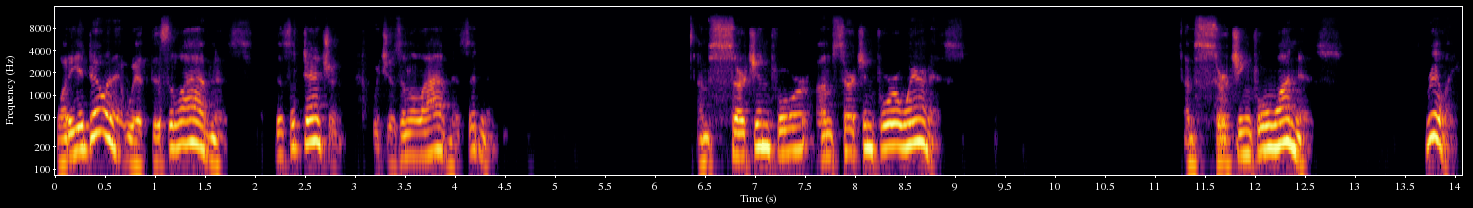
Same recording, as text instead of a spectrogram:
What are you doing it with? This aliveness, this attention, which is an aliveness, isn't it? I'm searching for, I'm searching for awareness. I'm searching for oneness. Really.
